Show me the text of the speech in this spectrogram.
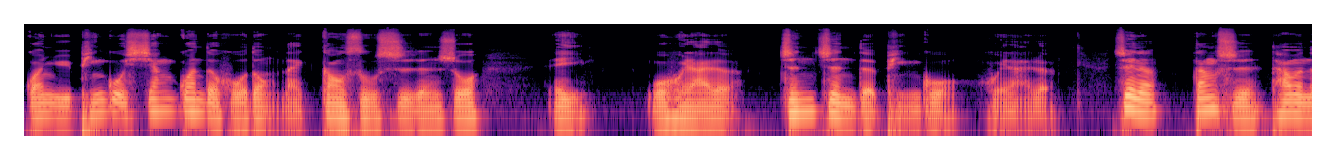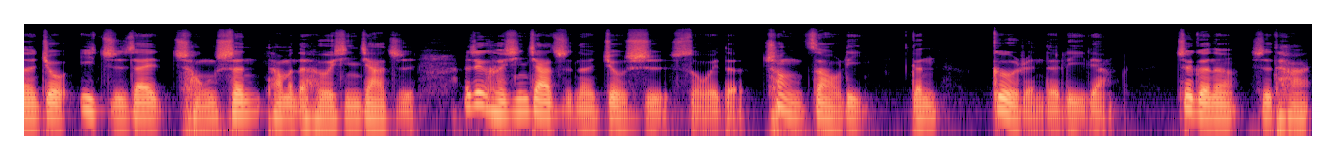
关于苹果相关的活动，来告诉世人说：“哎，我回来了，真正的苹果回来了。”所以呢，当时他们呢就一直在重申他们的核心价值，而这个核心价值呢，就是所谓的创造力跟个人的力量。这个呢是他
